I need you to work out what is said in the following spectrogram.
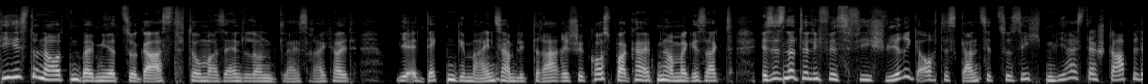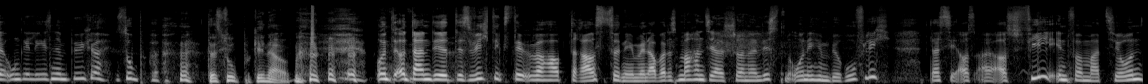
Die Histonauten bei mir zu Gast, Thomas Endel und Gleis Reichhold. Wir entdecken gemeinsam literarische Kostbarkeiten, haben wir gesagt. Es ist natürlich für Sie schwierig, auch das Ganze zu sichten. Wie heißt der Stapel der ungelesenen Bücher? Sub. Der Sub, genau. Und, und dann die, das Wichtigste überhaupt rauszunehmen. Aber das machen Sie als Journalisten ohnehin beruflich, dass Sie aus, aus viel Information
